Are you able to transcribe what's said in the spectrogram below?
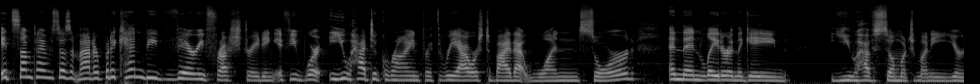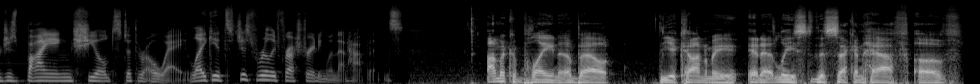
it sometimes doesn't matter but it can be very frustrating if you were you had to grind for three hours to buy that one sword and then later in the game you have so much money you're just buying shields to throw away. Like it's just really frustrating when that happens. I'm a complain about the economy in at least the second half of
